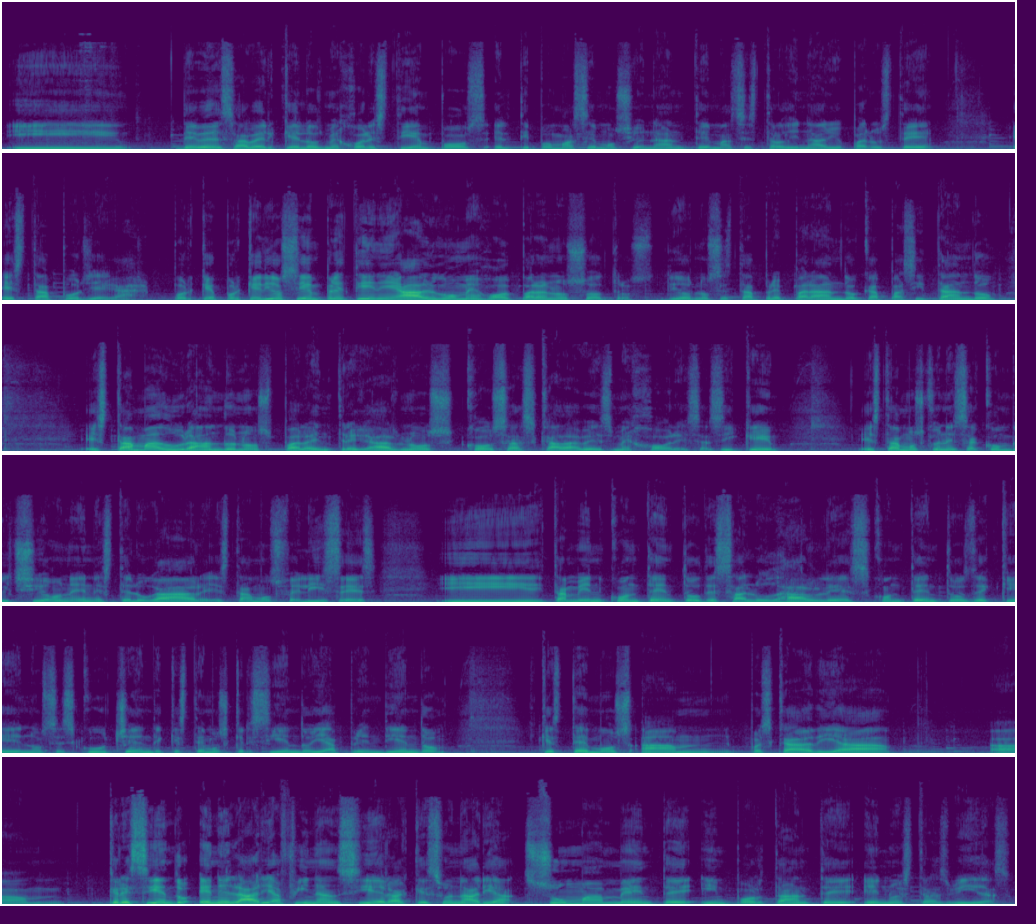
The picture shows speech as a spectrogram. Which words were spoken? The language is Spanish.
Y debe de saber que los mejores tiempos, el tiempo más emocionante, más extraordinario para usted está por llegar. ¿Por qué? Porque Dios siempre tiene algo mejor para nosotros. Dios nos está preparando, capacitando, está madurándonos para entregarnos cosas cada vez mejores. Así que Estamos con esa convicción en este lugar, estamos felices y también contentos de saludarles, contentos de que nos escuchen, de que estemos creciendo y aprendiendo, que estemos pues cada día creciendo en el área financiera, que es un área sumamente importante en nuestras vidas.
